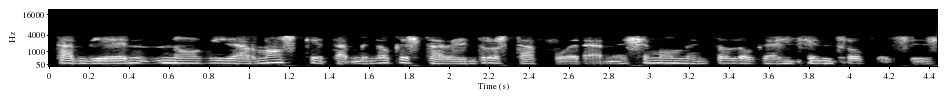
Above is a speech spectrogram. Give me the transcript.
también, no olvidarnos que también lo que está dentro está fuera. En ese momento lo que hay dentro pues es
